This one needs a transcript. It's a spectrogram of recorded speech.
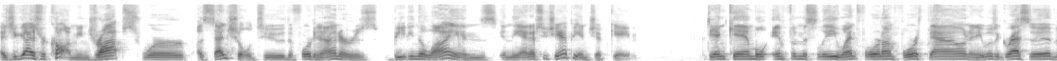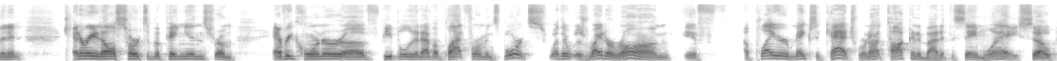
as you guys recall, I mean, drops were essential to the 49ers beating the Lions in the NFC Championship game. Dan Campbell infamously went for it on fourth down and he was aggressive and it generated all sorts of opinions from every corner of people that have a platform in sports, whether it was right or wrong. If a player makes a catch, we're not talking about it the same way. So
